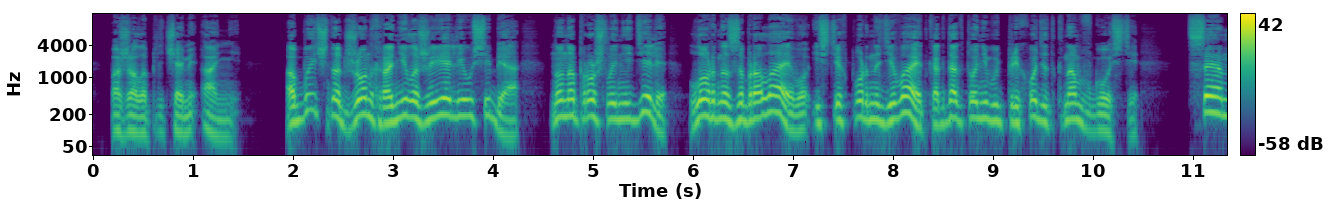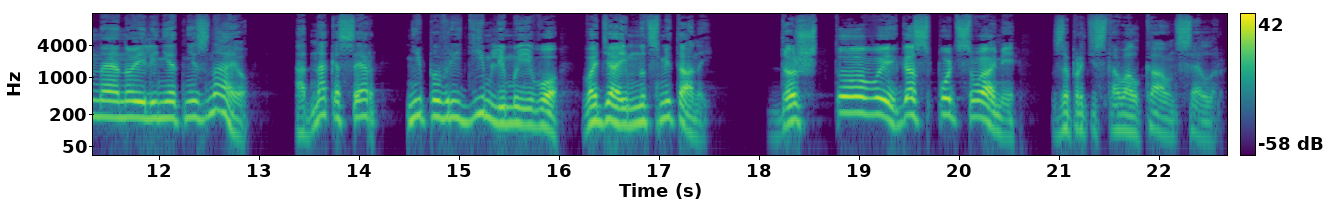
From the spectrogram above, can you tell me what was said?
— пожала плечами Анни. Обычно Джон хранил ожерелье у себя, но на прошлой неделе Лорна забрала его и с тех пор надевает, когда кто-нибудь приходит к нам в гости — Ценное оно или нет, не знаю. Однако, сэр, не повредим ли мы его, водя им над сметаной? — Да что вы, Господь с вами! — запротестовал Каунселлер.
